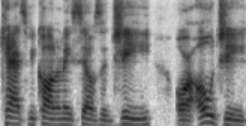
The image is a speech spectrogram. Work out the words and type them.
cats be calling themselves a G or OG.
